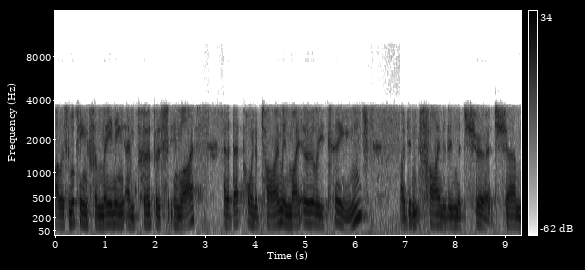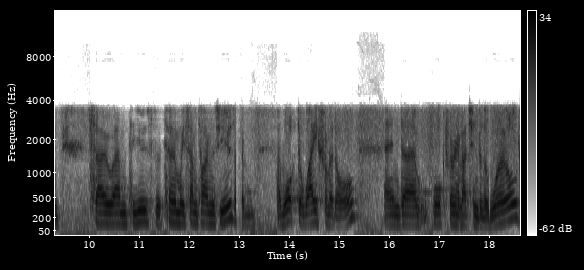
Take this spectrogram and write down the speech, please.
I was looking for meaning and purpose in life. And at that point of time, in my early teens, I didn't find it in the church. Um, so, um, to use the term we sometimes use, I, I walked away from it all and uh, walked very much into the world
